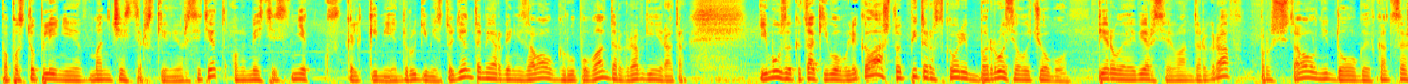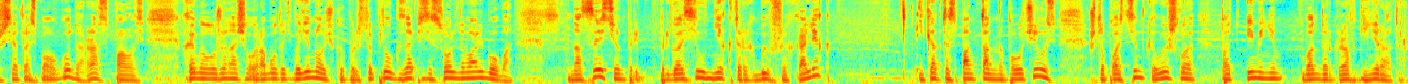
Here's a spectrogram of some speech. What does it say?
По поступлении в Манчестерский университет он вместе с несколькими другими студентами организовал группу Вандерграф Генератор. И музыка так его увлекла, что Питер вскоре бросил учебу. Первая версия Вандерграф просуществовала недолго, и в конце 1968 года распалась. Хэмилл уже начал работать в одиночку и приступил к записи сольного альбома. На сессию он при- пригласил некоторых бывших коллег, и как-то спонтанно получилось, что пластинка вышла под именем Вандерграф Генератор.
